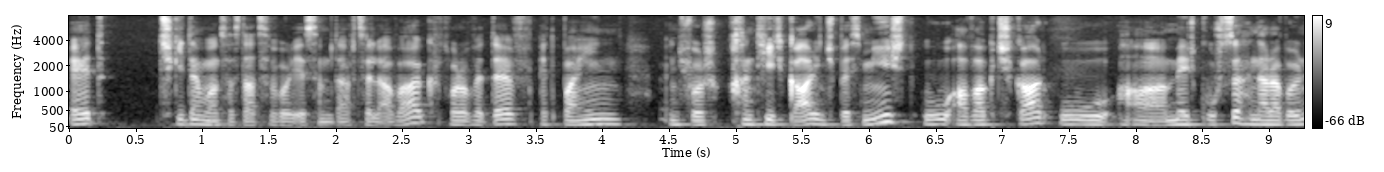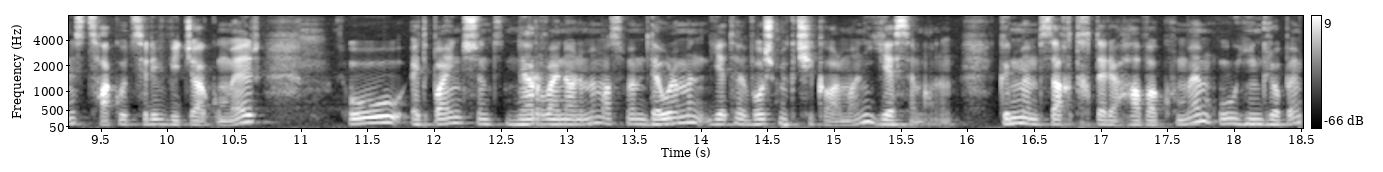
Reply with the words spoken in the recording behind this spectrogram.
այդ չգիտեմ ոնց է ստացվել որ ես եմ դարձել ավակ, որովհետև այդ պահին ինչ որ խնդիր կար, ինչպես միշտ, ու ավակ չկար ու մեր կուրսը հնարավորինս ցակուցրի վիճակում էր ու այդ պայն շնց ներվայնանում եմ, ասում եմ, դե ուրեմն եթե ոչ մեկ չի կարողանում, ես եմ անում։ Գնում եմ սաղ թղթերը հավաքում եմ ու 5 րոպե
